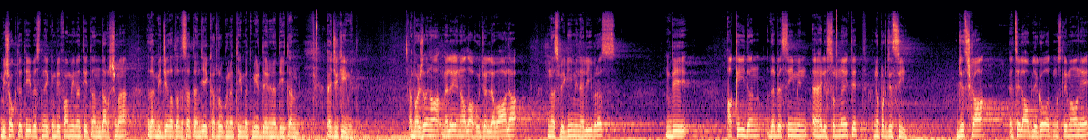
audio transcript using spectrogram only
mbi shokët e tij besnikë, mbi familjen e tij të ndershme dhe mbi gjithë ata që e ndjekin rrugën e tij më të mirë deri në ditën e gjykimit. Vazhdojna me lejen e Allahu xhallahu ala në shpjegimin e librës mbi akiden dhe besimin e ehli sunnetit në përgjithësi. Gjithçka e cila obligohet muslimani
